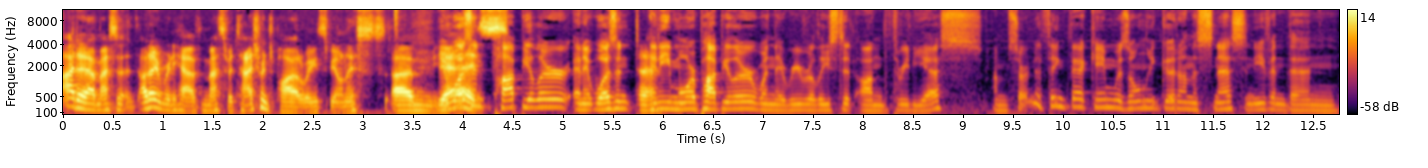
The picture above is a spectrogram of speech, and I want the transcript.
I don't have massive. I don't really have massive attachment to Pilotwings, to be honest. Um, It wasn't it's- popular, and it wasn't Yeah. any more popular when they re-released it on the 3DS. I'm starting to think that game was only good on the SNES, and even then.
